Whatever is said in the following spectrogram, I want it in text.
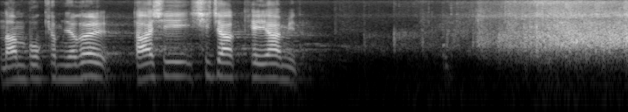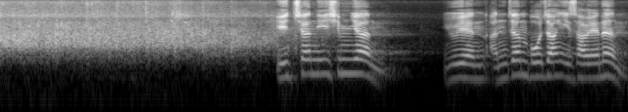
남북 협력을 다시 시작해야 합니다. (2020년) 유엔 안전보장이사회는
